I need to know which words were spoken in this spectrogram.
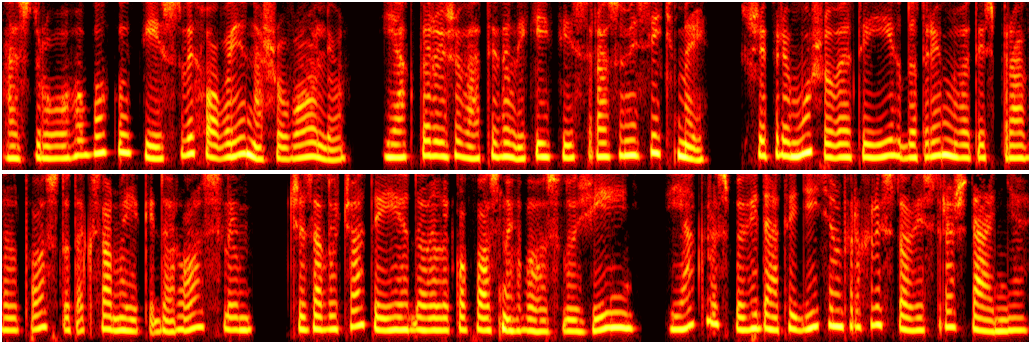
а з другого боку піст виховує нашу волю. Як переживати Великий піст разом із дітьми? Чи примушувати їх дотримуватись правил посту так само, як і дорослим, чи залучати їх до великопосних богослужінь, як розповідати дітям про Христові страждання?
